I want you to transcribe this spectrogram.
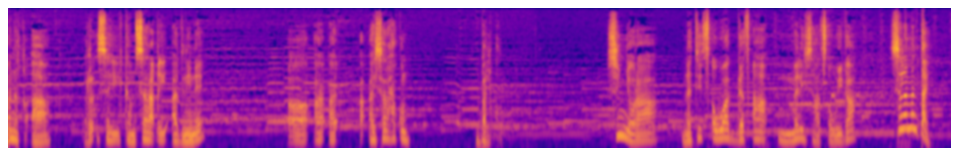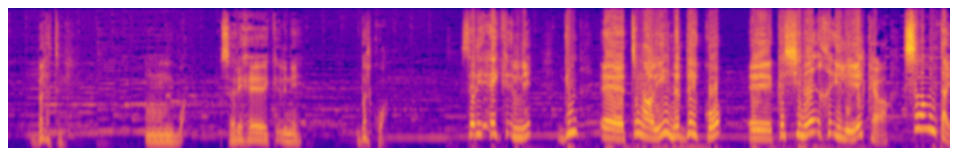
ኣነ ኸኣ ርእሰይ ከም ሰራቒ ኣድኒነ ኣይሰራሕኩን በልኩ። ስኞራ ነቲ ጸዋግ ገጻ መሊሳ ጸዊጋ ስለምንታይ በለትኒ። እምቧእ ሰሪሐ ኣይክእልን እየ በልክዋ። ሰሪሐ ኣይክእልን እየ ግን ትማሊ ነደይ እኮ ከሽነ እኽእል እየ ኢልካያ ስለምንታይ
